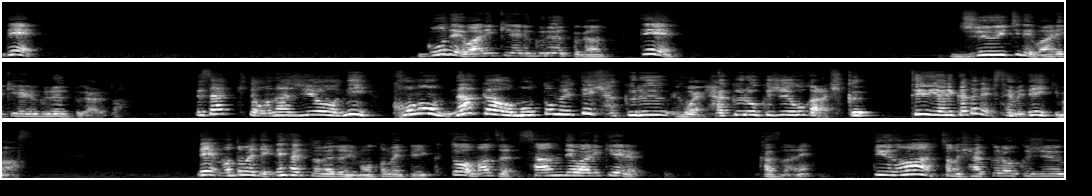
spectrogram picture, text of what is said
で、5で割り切れるグループがあって、11で割り切れるグループがあると。で、さっきと同じように、この中を求めて100ごめん165から引くっていうやり方で攻めていきます。で、求めていくね、さっきと同じように求めていくと、まず3で割り切れる数だね。っていうのは、その165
